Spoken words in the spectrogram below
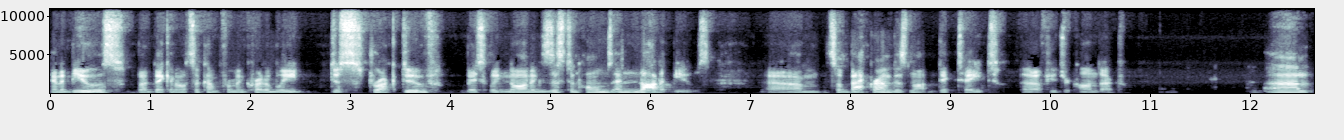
and abuse, but they can also come from incredibly destructive, basically non-existent homes and not abuse. Um, so background does not dictate uh, future conduct. Um,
